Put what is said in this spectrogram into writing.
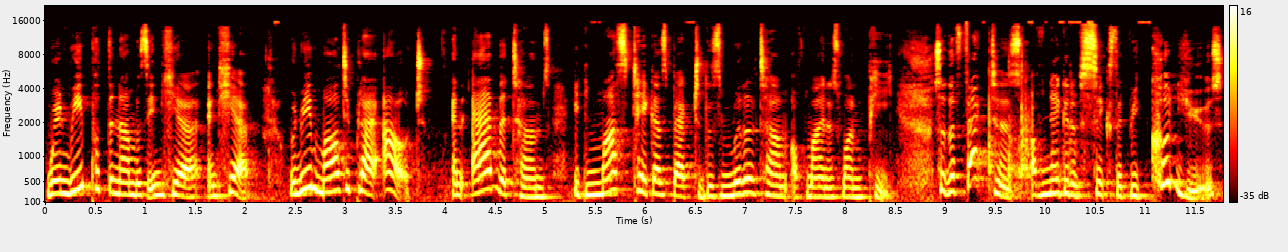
When we put the numbers in here and here, when we multiply out and add the terms, it must take us back to this middle term of minus 1p. So the factors of negative 6 that we could use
